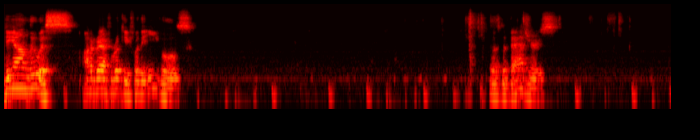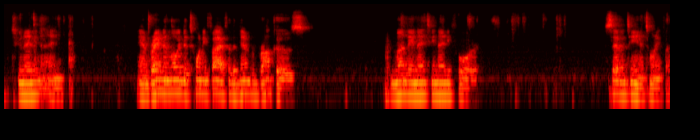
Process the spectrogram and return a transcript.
Dion Lewis, autograph rookie for the Eagles. Was the Badgers. 299. And Brandon Lloyd to 25 for the Denver Broncos. Monday, 1994. 17 and 25.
